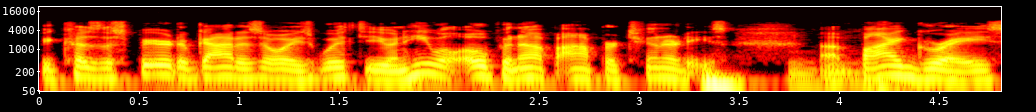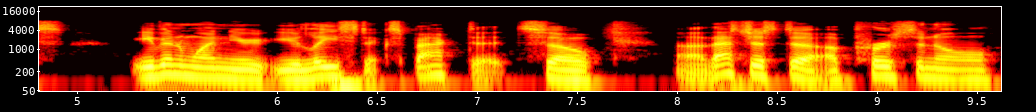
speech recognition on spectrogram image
because the Spirit of God is always with you and He will open up opportunities uh, Mhm. by grace, even when you, you least expect it. So uh, that's just a, a personal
